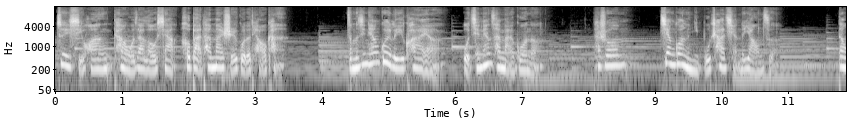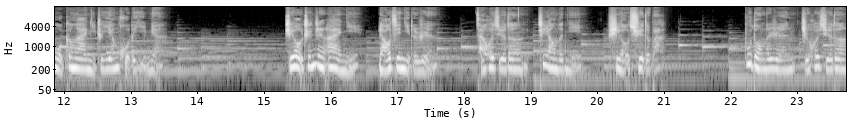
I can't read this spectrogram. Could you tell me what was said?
最喜欢看我在楼下和摆摊卖水果的调侃：“怎么今天贵了一块呀？我前天才买过呢。”他说：“见惯了你不差钱的样子，但我更爱你这烟火的一面。只有真正爱你、了解你的人，才会觉得这样的你是有趣的吧？不懂的人只会觉得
